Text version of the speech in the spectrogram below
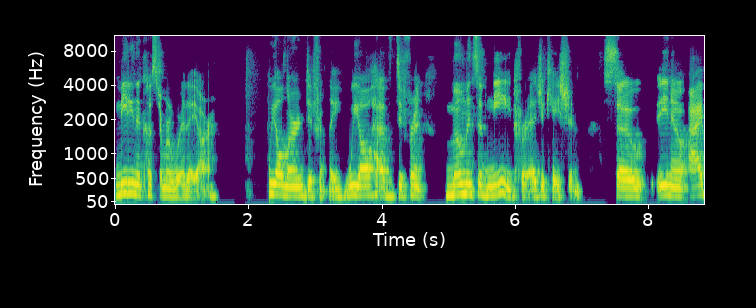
meeting the customer where they are. We all learn differently, we all have different moments of need for education. So, you know, I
